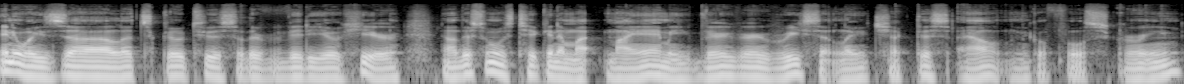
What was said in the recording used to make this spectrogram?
Anyways, uh, let's go to this other video here. Now, this one was taken in Mi Miami very, very recently. Check this out. Let me go full screen.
